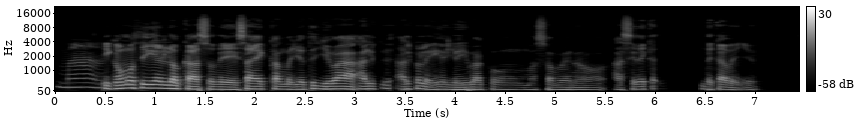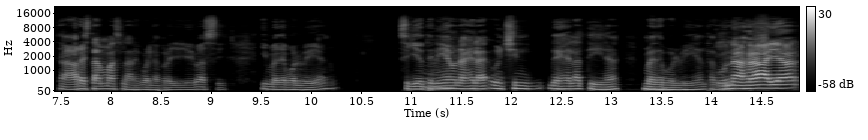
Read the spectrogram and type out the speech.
más. ¿Y cómo siguen los casos de, sabes, cuando yo te iba al, al colegio, yo iba con más o menos así de, de cabello. O sea, ahora está más largo, pero yo iba así. Y me devolvían. Si yo tenía una un chin de gelatina, me devolvían también. Una raya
